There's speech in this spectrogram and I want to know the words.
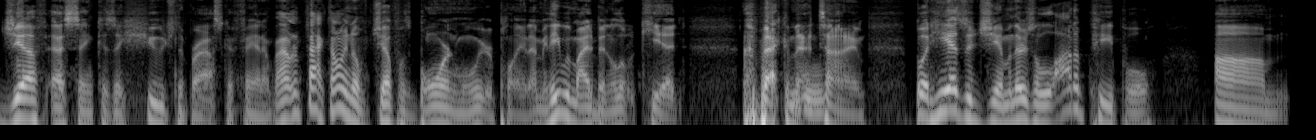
Jeff Essink is a huge Nebraska fan. In fact, I don't even know if Jeff was born when we were playing. I mean, he might have been a little kid back in that mm-hmm. time. But he has a gym, and there's a lot of people. Um,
